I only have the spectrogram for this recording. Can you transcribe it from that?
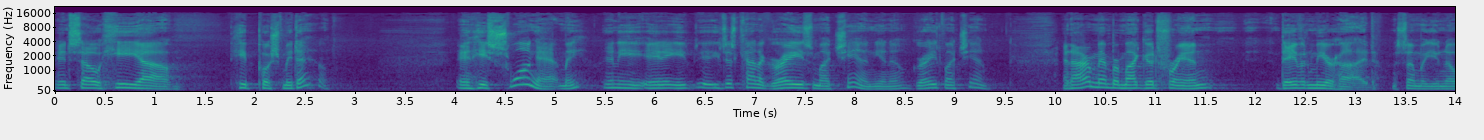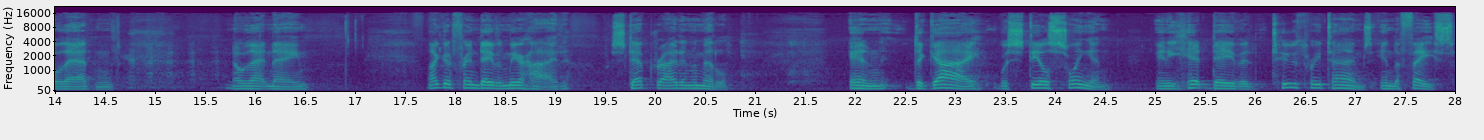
And so he, uh, he pushed me down. And he swung at me, and he, he, he just kind of grazed my chin, you know, grazed my chin. And I remember my good friend, David Muirhide. Some of you know that and know that name. My good friend David Muirhide stepped right in the middle, and the guy was still swinging, and he hit David two, three times in the face.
